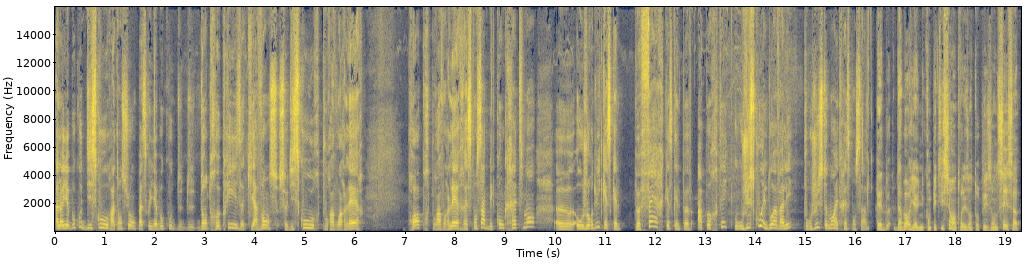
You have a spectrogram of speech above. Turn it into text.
Alors, il y a beaucoup de discours, attention, parce qu'il y a beaucoup d'entreprises de, de, qui avancent ce discours pour avoir l'air propre, pour avoir l'air responsable. Mais concrètement, euh, aujourd'hui, qu'est-ce qu'elles peuvent faire, qu'est-ce qu'elles peuvent apporter, ou jusqu'où elles doivent aller pour justement être responsables D'abord, il y a une compétition entre les entreprises, on le sait ça.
